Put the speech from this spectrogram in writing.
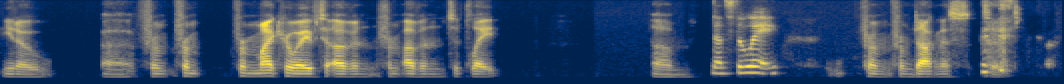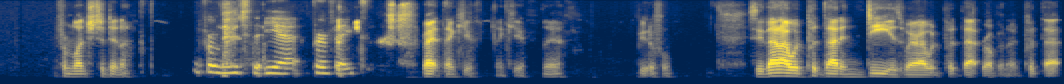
you know uh from from from microwave to oven, from oven to plate um That's the way. From from darkness to from lunch to dinner. From which, the, yeah, perfect. Right, thank you. Thank you. Yeah. Beautiful. See that I would put that in D is where I would put that, Robin. I'd put that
